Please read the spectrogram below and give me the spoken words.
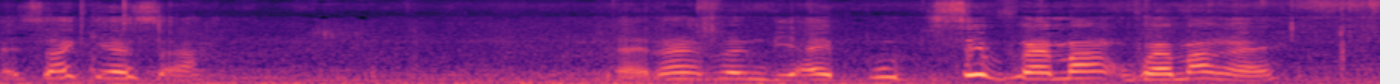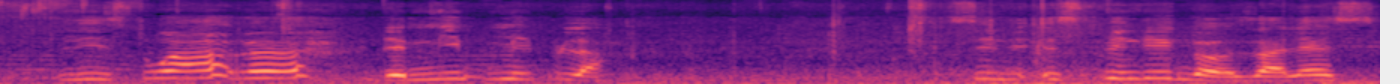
C'est ça qui est ça. C'est rêve un biaille. C'est vraiment, vraiment, hein, l'histoire de Mip Mip là. Spinning Gonzalez.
